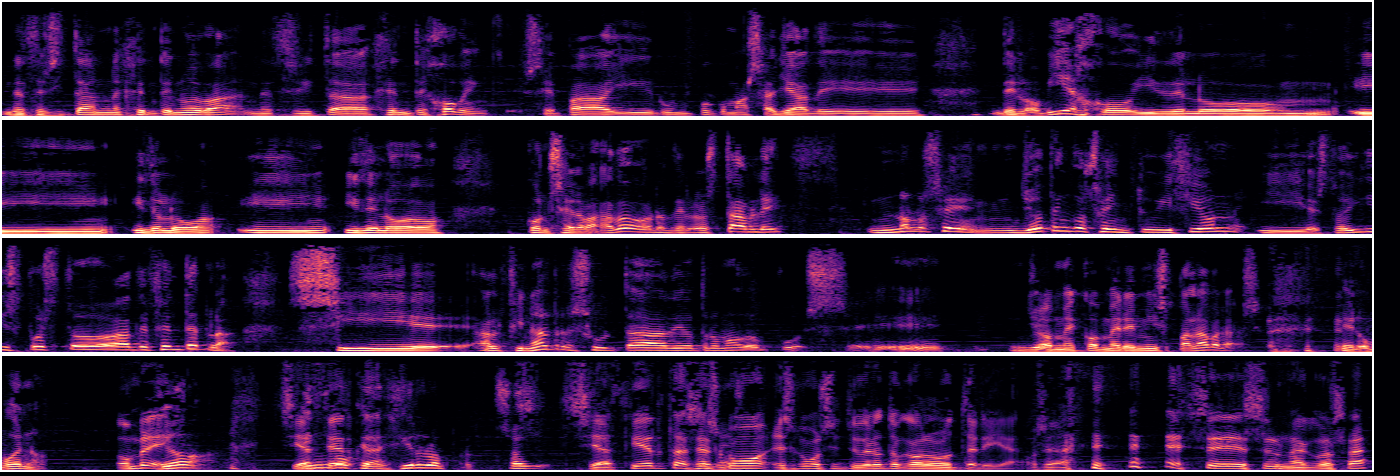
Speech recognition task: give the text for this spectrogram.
necesitan gente nueva, necesita gente joven que sepa ir un poco más allá de, lo viejo y de lo, y de lo lo, y, y de lo conservador, de lo estable, no lo sé. Yo tengo esa intuición y estoy dispuesto a defenderla. Si eh, al final resulta de otro modo, pues eh, yo me comeré mis palabras. Pero bueno, Hombre, yo si tengo acierta- que decirlo porque soy Si aciertas es como, es como si te hubiera tocado la lotería. O sea, esa es una cosa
